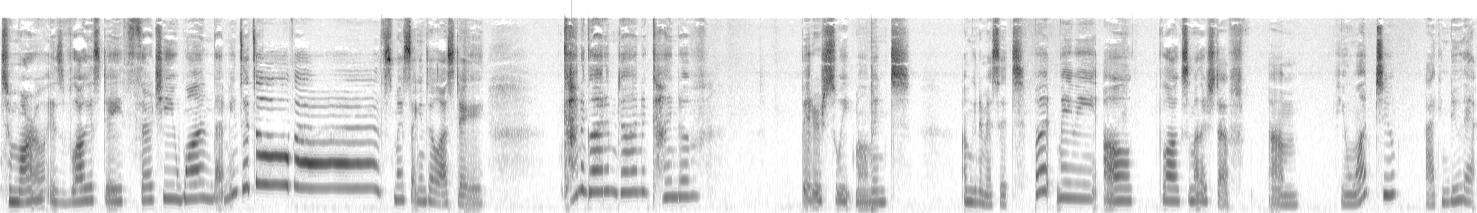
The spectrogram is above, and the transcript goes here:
tomorrow is Vlogust day 31. That means it's over. It's my second to last day. Kind of glad I'm done. Kind of bittersweet moment. I'm gonna miss it, but maybe I'll vlog some other stuff. Um, if you want to, I can do that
